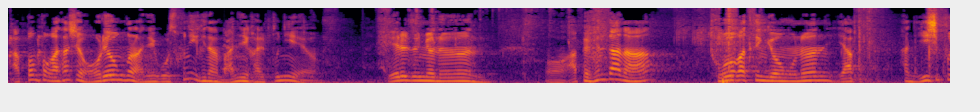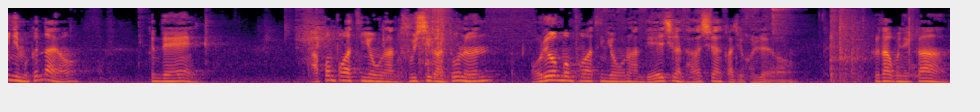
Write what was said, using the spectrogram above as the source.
앞범퍼가 사실 어려운 건 아니고 손이 그냥 많이 갈 뿐이에요. 예를 들면은 어, 앞에 휀다나 도어 같은 경우는 약 한 20분이면 끝나요. 근데 앞범퍼 같은 경우는 한 2시간 또는 어려운 범퍼 같은 경우는 한 4시간, 5시간까지 걸려요. 그러다 보니까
